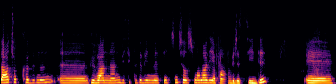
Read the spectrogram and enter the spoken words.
daha çok kadının e, güvenlen bisiklete binmesi için çalışmalar yapan birisiydi. E,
